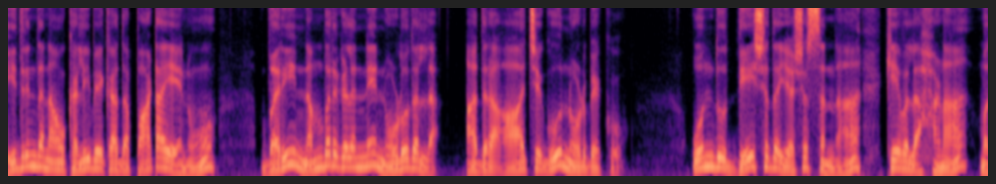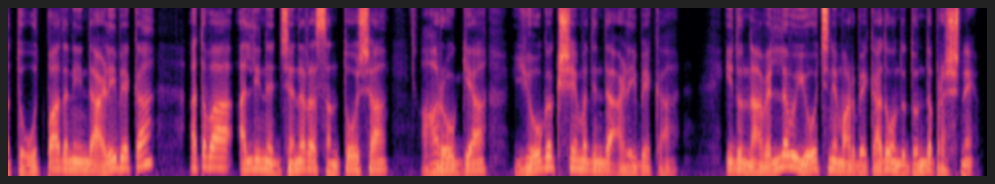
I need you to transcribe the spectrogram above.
ಇದರಿಂದ ನಾವು ಕಲಿಬೇಕಾದ ಪಾಠ ಏನು? ಬರೀ ನಂಬರ್ಗಳನ್ನೇ ನೋಡೋದಲ್ಲ, ಅದರ ಆಚೆಗೂ ನೋಡಬೇಕು. ಒಂದು ದೇಶದ ಯಶಸ್ಸನ್ನ ಕೇವಲ ಹಣ ಮತ್ತು ಉತ್ಪಾದನೆಯಿಂದ ಅಳಿಬೇಕಾ? ಅಥವಾ ಅಲ್ಲಿನ ಜನರ ಸಂತೋಷ, ಆರೋಗ್ಯ, ಯೋಗಕ್ಷೇಮದಿಂದ ಅಳಿಬೇಕಾ? ಇದು ನಾವೆಲ್ಲವೂ ಯೋಚನೆ ಮಾಡಬೇಕಾದ ಒಂದು ದೊಂದ ಪ್ರಶ್ನೆ.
